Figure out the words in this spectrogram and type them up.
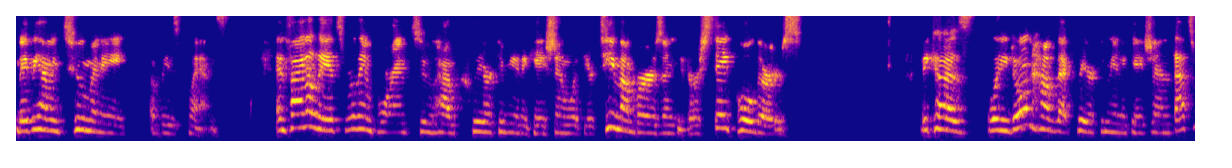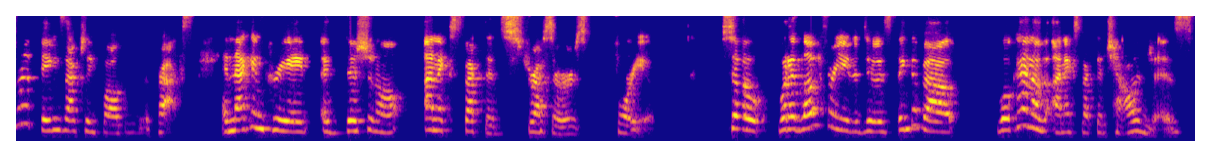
maybe having too many of these plans. And finally, it's really important to have clear communication with your team members and your stakeholders. Because when you don't have that clear communication, that's where things actually fall through the cracks. And that can create additional unexpected stressors for you. So, what I'd love for you to do is think about what kind of unexpected challenges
